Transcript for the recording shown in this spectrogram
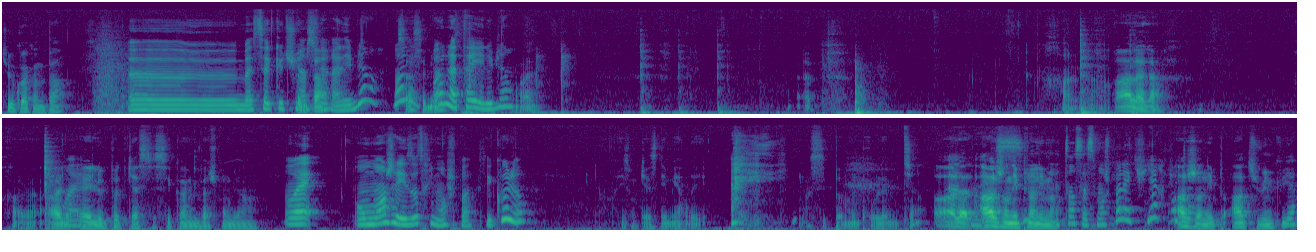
Tu veux quoi comme pas? Euh, bah celle que tu Comme viens de faire, elle est bien. Ouais, Ça, c'est bien. ouais, la taille elle est bien. Ouais. Oh là là. Ah là là. Ah Ouais. eh, le podcast, c'est quand même vachement bien. Ouais, on mange et les autres ils mangent pas. C'est cool hein Ils ont qu'à se démerder. C'est pas mon problème. Tiens. Oh Ah, là là. Ah, j'en ai plein les mains. Attends, ça se mange pas la cuillère Ah, j'en ai pas. Ah, tu veux une cuillère?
